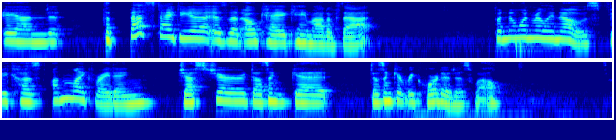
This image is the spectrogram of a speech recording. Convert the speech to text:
and the best idea is that okay came out of that. But no one really knows because unlike writing, gesture doesn't get doesn't get recorded as well. So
